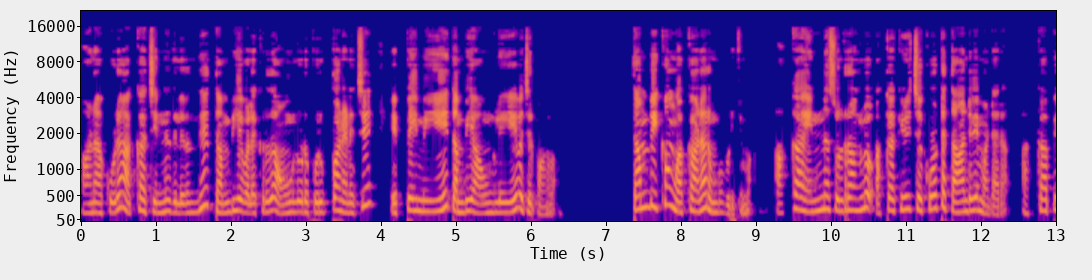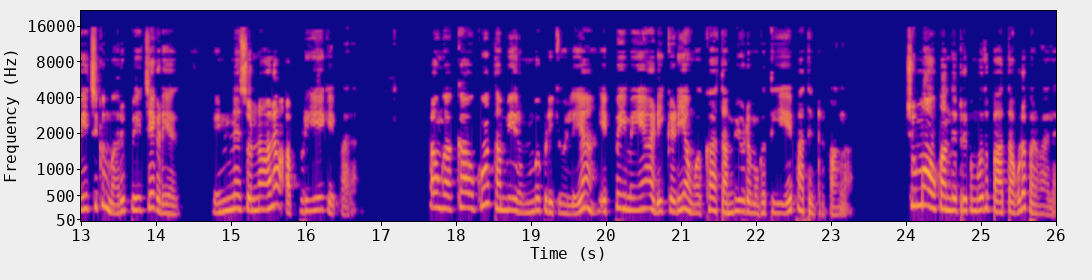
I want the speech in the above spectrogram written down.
ஆனா கூட அக்கா சின்னதுல இருந்து தம்பியை வளர்க்குறது அவங்களோட பொறுப்பா நினைச்சு எப்பயுமே தம்பியை அவங்களையே வச்சிருப்பாங்களாம். தம்பிக்கும் அவங்க அக்கானா ரொம்ப பிடிக்குமா? அக்கா என்ன சொல்றாங்களோ அக்கா கிழிச்ச கோட்டை தாண்டவே மாட்டாரா? அக்கா பேச்சுக்கு மறு பேச்சே கிடையாது. என்ன சொன்னாலும் அப்படியே கேட்பாரா? அவங்க அக்காவுக்கும் தம்பி ரொம்ப பிடிக்கும் இல்லையா? எப்பயுமே அடிக்கடி அவங்க அக்கா தம்பியோட முகத்தையே பார்த்துக்கிட்டு இருப்பாங்களாம். சும்மா உட்காந்துட்டு இருக்கும்போது பார்த்தா கூட பரவாயில்ல.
